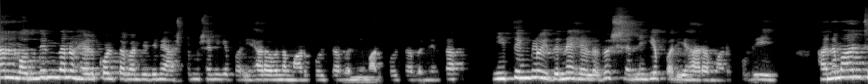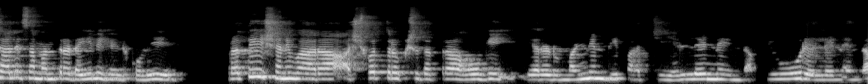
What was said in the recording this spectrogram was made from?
ನಾನ್ ಮೊದ್ಲಿಂದನೂ ಹೇಳ್ಕೊಳ್ತಾ ಬಂದಿದ್ದೀನಿ, ಅಷ್ಟಮ ಶನಿಗೆ ಪರಿಹಾರವನ್ನ ಮಾಡ್ಕೊಳ್ತಾ ಬನ್ನಿ ಮಾಡ್ಕೊಳ್ತಾ ಬನ್ನಿ ಅಂತ. ಈ ತಿಂಗಳು ಇದನ್ನೇ ಹೇಳೋದು, ಶನಿಗೆ ಪರಿಹಾರ ಮಾಡ್ಕೊಳ್ಳಿ. ಹನುಮಾನ್ ಚಾಲಿಸ ಮಂತ್ರ ಡೈಲಿ ಹೇಳ್ಕೊಳ್ಳಿ. ಪ್ರತಿ ಶನಿವಾರ ಅಶ್ವತ್ಥ ವೃಕ್ಷದ ಹತ್ರ ಹೋಗಿ ಎರಡು ಮಣ್ಣಿನ ದೀಪ ಹಚ್ಚಿ ಎಳ್ಳೆಣ್ಣೆಯಿಂದ ಪ್ಯೂರ್ ಎಳ್ಳೆಣ್ಣೆಯಿಂದ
